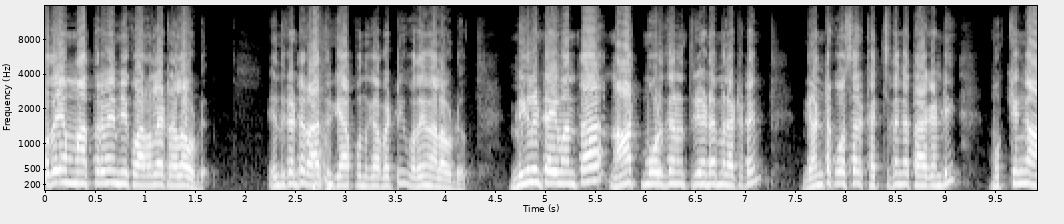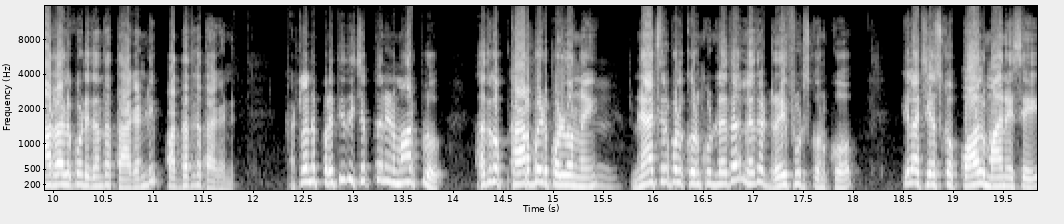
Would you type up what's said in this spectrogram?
ఉదయం మాత్రమే మీకు అర లీటర్ అలౌడ్ ఎందుకంటే రాత్రి గ్యాప్ ఉంది కాబట్టి ఉదయం అలౌడ్ మిగిలిన టైం అంతా not more than three hundred ML at time గంటకోసారి ఖచ్చితంగా తాగండి. ముఖ్యంగా ఆడవాళ్ళు కూడా ఇదంతా తాగండి. పద్ధతిగా తాగండి. అట్లనే ప్రతిదీ చెప్తా నేను మార్పులు. అదిగో కార్బైడ్ పళ్ళు ఉన్నాయి. నేచురల్ పళ్ళు కొనుక్కుంటలేదా లేదా డ్రై ఫ్రూట్స్ కొనుక్కో. ఇలా చేసుకో పాలు మానేసేయి.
